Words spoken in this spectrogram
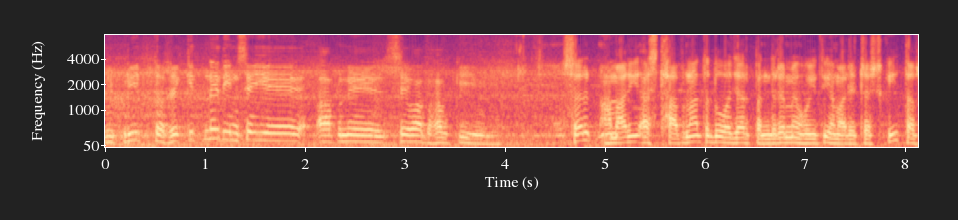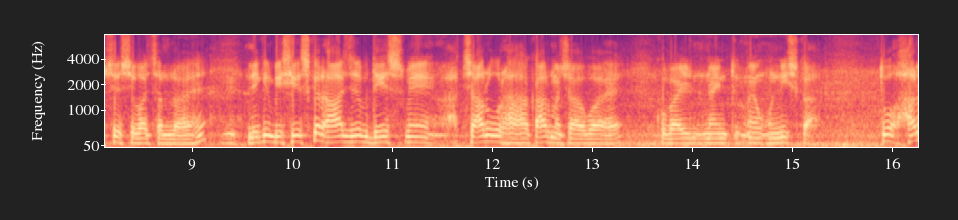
विपरीत कर रहे कितने दिन से ये आपने सेवा भाव की हुई है सर हमारी स्थापना तो 2015 में हुई थी हमारे ट्रस्ट की तब से सेवा चल रहा है लेकिन विशेषकर आज जब देश में चारों ओर हाहाकार मचा हुआ है कोविड नाइन्टीन उन्नीस का तो हर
